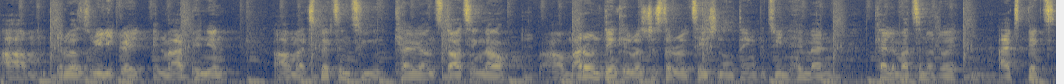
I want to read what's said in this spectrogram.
um, it was really great in my opinion. Um, I expect him to carry on starting now. Um, I don't think it was just a rotational thing between him and Callum Hudson-Odoi. I expect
